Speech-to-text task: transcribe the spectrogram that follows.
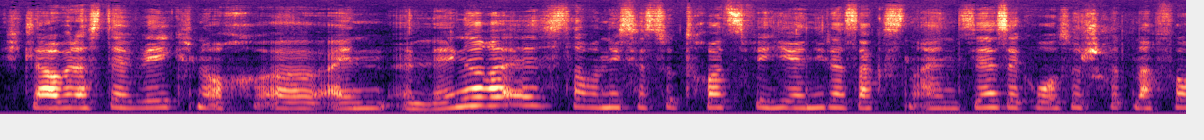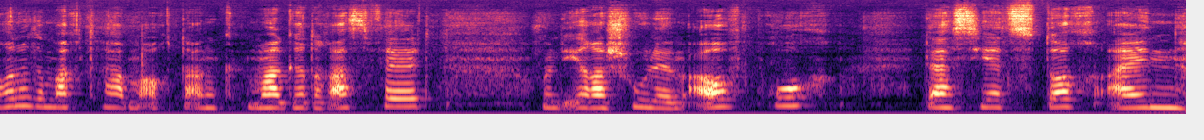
Ich glaube, dass der Weg noch äh, ein längerer ist, aber nichtsdestotrotz wir hier in Niedersachsen einen sehr, sehr großen Schritt nach vorne gemacht haben, auch dank Margret Rassfeld und ihrer Schule im Aufbruch dass jetzt doch ein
